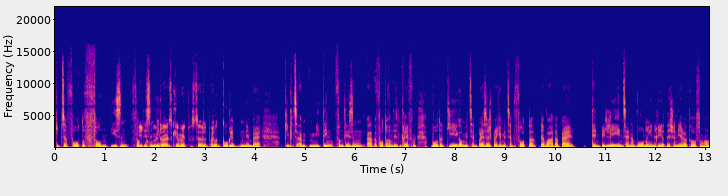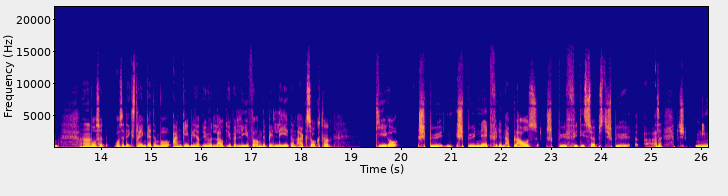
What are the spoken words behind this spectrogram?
gibt es ein Foto von diesem, von Ich diesem google da Meeting. jetzt gleich mit, was Du, du Google nebenbei, gibt es ein Meeting von diesem, äh, ein Foto von diesem Treffen, wo der Diego mit seinem Pressesprecher, mit seinem Vater, der war dabei, den Pelé in seiner Wohnung in Rio de Janeiro getroffen haben, Aha. wo es halt, was halt extrem geht und wo angeblich hat über, laut Überlieferung der Pelé dann auch gesagt hat, Diego, spül, spül nicht für den Applaus, spül für dich selbst, spül, also nimm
